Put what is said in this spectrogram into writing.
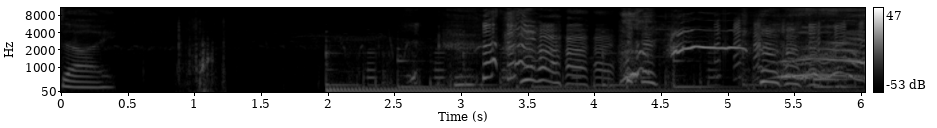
where was I? Not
